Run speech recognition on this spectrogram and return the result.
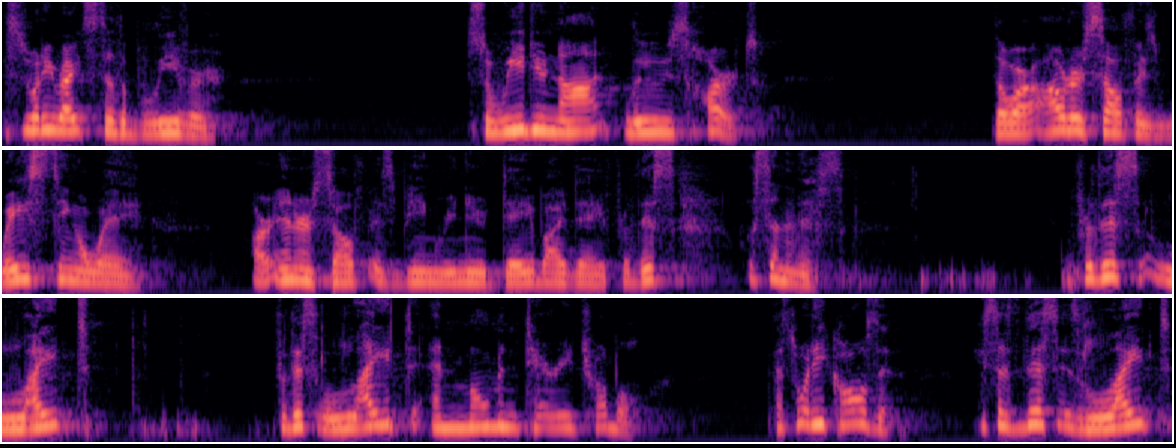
This is what he writes to the believer. So we do not lose heart. Though our outer self is wasting away, our inner self is being renewed day by day. For this, listen to this. For this light, for this light and momentary trouble. That's what he calls it. He says, This is light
